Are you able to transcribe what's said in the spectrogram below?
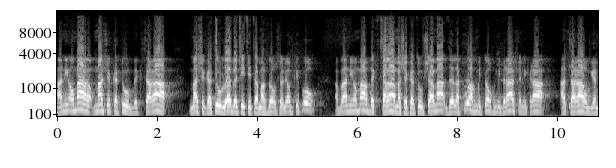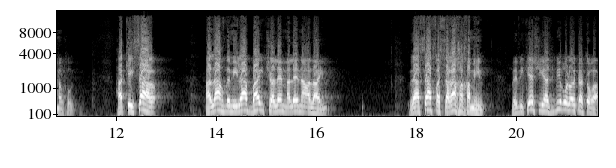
אני אומר מה שכתוב בקצרה, מה שכתוב, לא הבאתי איתי את המחזור של יום כיפור, אבל אני אומר בקצרה מה שכתוב שם, זה לקוח מתוך מדרש שנקרא עשרה הורגי מלכות. הקיסר הלך ומילא בית שלם מלא נעליים, ואסף עשרה חכמים, וביקש שיסבירו לו את התורה.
